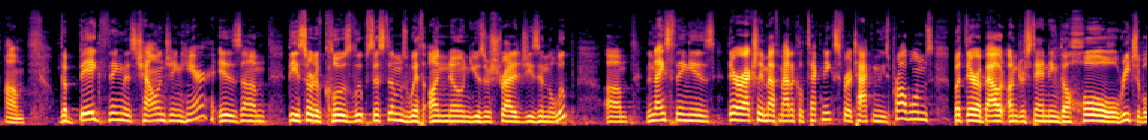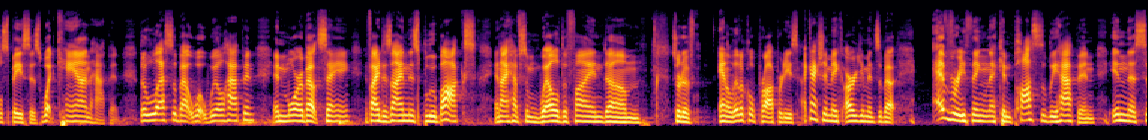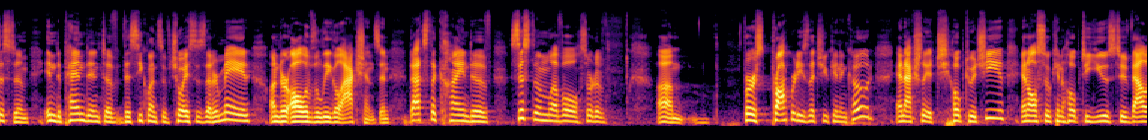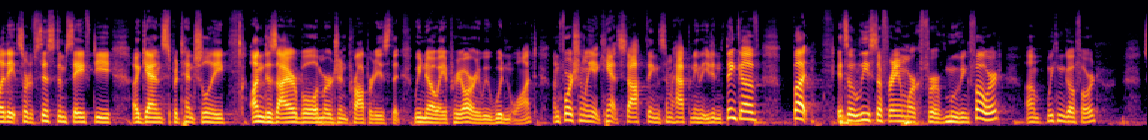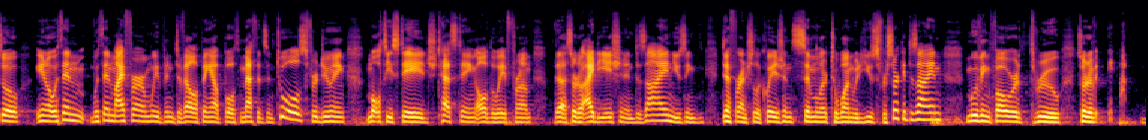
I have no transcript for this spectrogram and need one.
Um, the big thing that's challenging here is um, these sort of closed loop systems with unknown user strategies in the loop. Um, the nice thing is there are actually mathematical techniques for attacking these problems, but they're about understanding the whole reachable spaces, what can happen. They're less about what will happen and more about saying, if I design this blue box and I have some well-defined um, sort of analytical properties, I can actually make arguments about everything that can possibly happen in this system, independent of the sequence of choices that are made under all of the legal actions. And that's the kind of system level sort of um, first properties that you can encode and actually hope to achieve, and also can hope to use to validate sort of system safety against potentially undesirable emergent properties that we know a priori we wouldn't want. Unfortunately, it can't stop things from happening that you didn't think of, but it's at least a framework for moving forward. Um, we can go forward. So, you know, within, within my firm, we've been developing out both methods and tools for doing multi-stage testing all the way from the sort of ideation and design using differential equations similar to one we'd use for circuit design, moving forward through sort of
